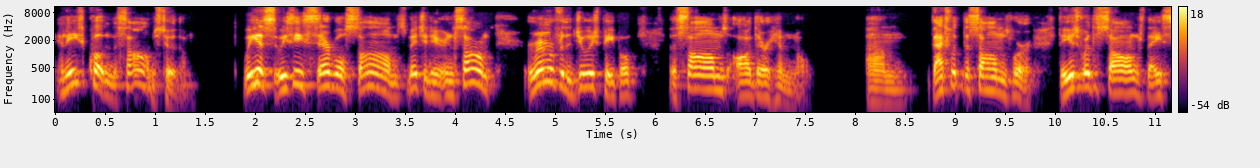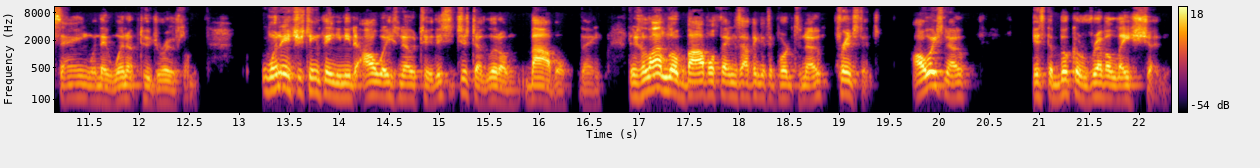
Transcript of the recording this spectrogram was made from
and he's quoting the Psalms to them. We we see several Psalms mentioned here. In Psalms, remember for the Jewish people, the Psalms are their hymnal. Um, that's what the Psalms were. These were the songs they sang when they went up to Jerusalem. One interesting thing you need to always know too, this is just a little Bible thing. There's a lot of little Bible things I think it's important to know. For instance, always know it's the book of Revelation,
